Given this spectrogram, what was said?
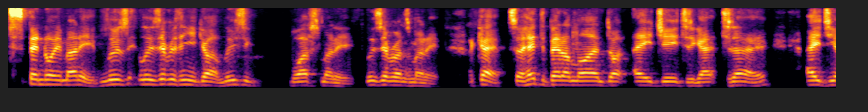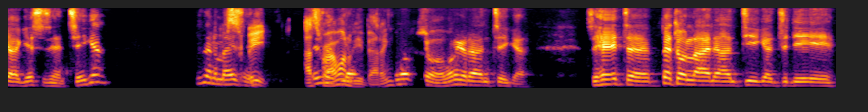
spend all your money, lose lose everything you got, lose your wife's money, lose everyone's money. Okay, so head to betonline.ag to get today. AG, I guess, is Antigua. Isn't that amazing? Sweet. That's where I want to be betting. Sure. I want to go to Antigua. So head to BetOnline Antigua today.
